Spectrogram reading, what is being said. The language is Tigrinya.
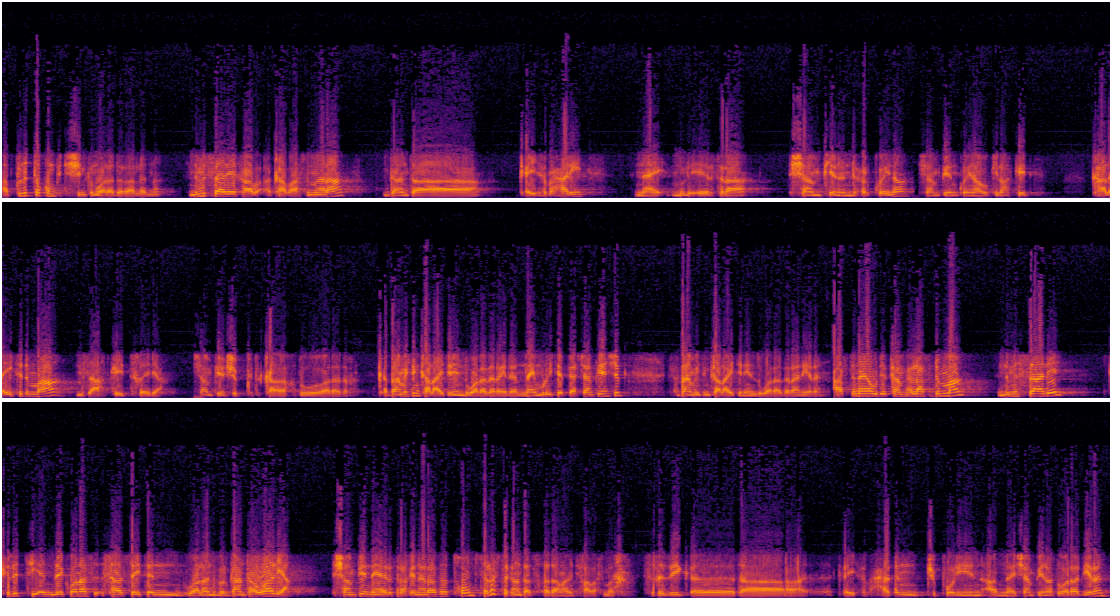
ኣብ ክልተ ኮምፒቲሽን ክንወዳደር ኣለና ንምሳሌ ካብ ኣስመራ ጋንታ ቀይሕ ባሕሪ ናይ ምሉእ ኤርትራ ሻምፕዮን እንድሕር ኮይና፣ ሻምፕዮን ኮይና ወኪላ ክትከይድ፣ ካልኣይቲ ድማ ምስኣ ክትከይድ ትኽእል እያ። ሻምፕዮንሽፕ ክትወዳደር ቀዳመይትን ካልኣይትን እየን ዝወዳደራ ነይረን። ናይ ምሉእ ኢትዮጵያ ሻምፕዮንሽፕ ቀዳመይትን ካልኣይትን እየን ዝወዳደራ ነይረን። ኣብቲ ናይ ኣውዲቕካ ምሕላፍ ድማ ንምሳሌ ክልቲኤን ዘይኮናስ ሳልሰይተን ዋላ ንበል ጋንታ ዋልያ ሻምፕዮን ናይ ኤርትራ ኮይና እንድሕር ተትኸውን ሰለስተ ጋንታ ዝኸዳ ማለት እዩ ካብ ኣስመራ። ስለዚ እታ ቀይሕ ባሕርን ችፖሊንን ኣብ ናይ ሻምፕዮና ተወዳዲረን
